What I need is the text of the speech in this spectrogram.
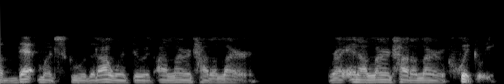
of that much school that I went through, is I learned how to learn, right? And I learned how to learn quickly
